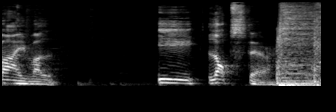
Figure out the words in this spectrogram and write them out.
Revival i Lobster.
